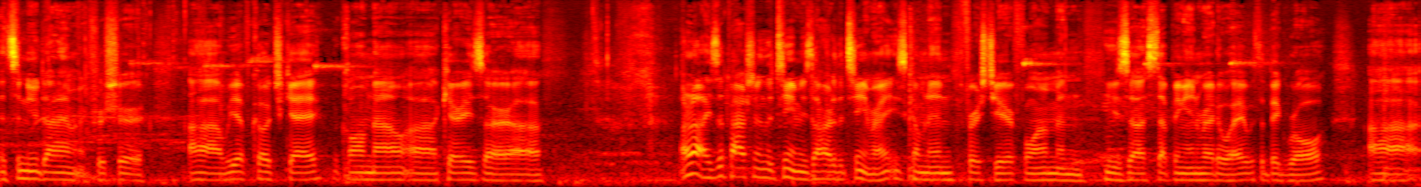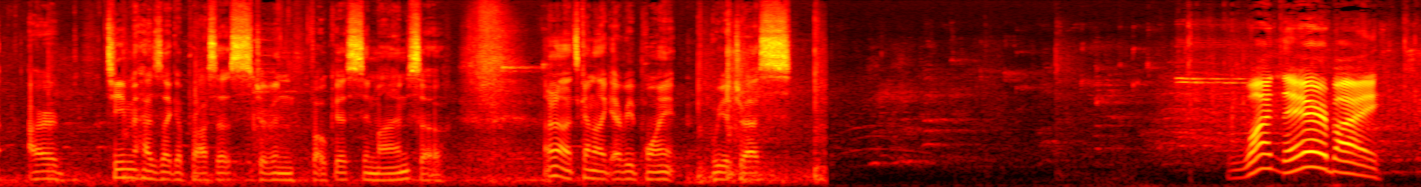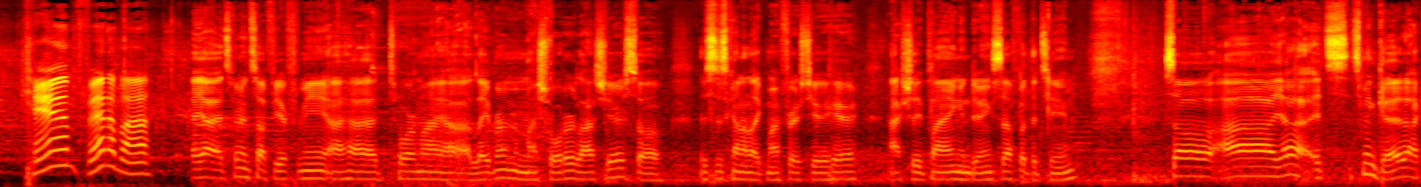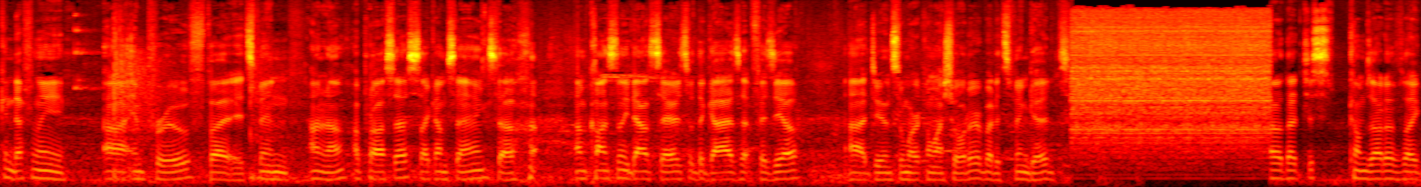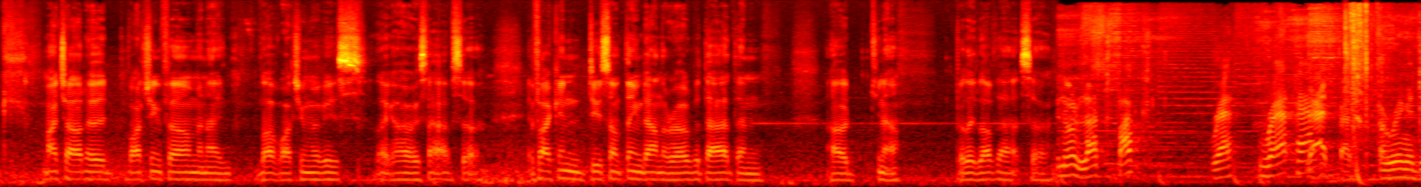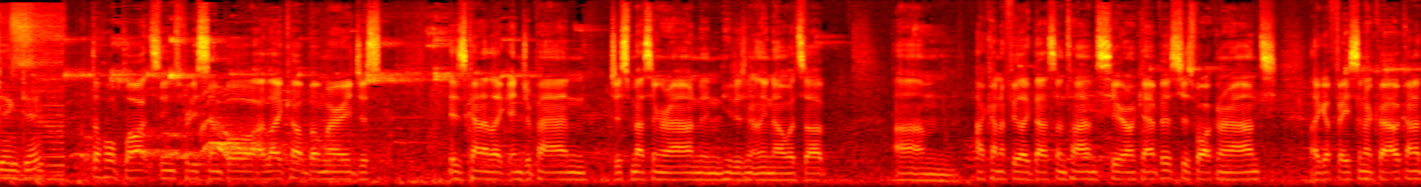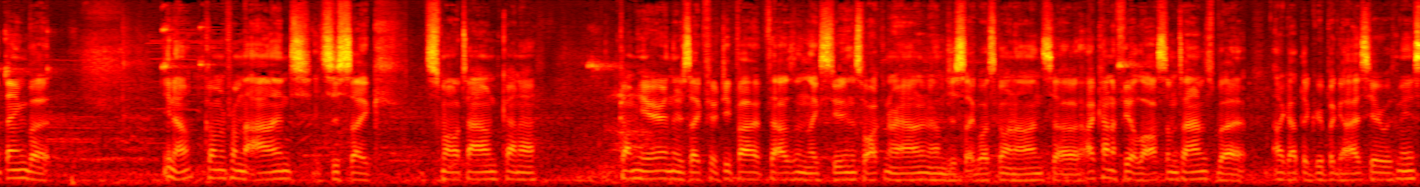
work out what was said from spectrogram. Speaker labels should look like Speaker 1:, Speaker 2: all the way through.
Speaker 1: it's a new dynamic for sure. Uh, we have Coach K. We call him now. Uh, Kerry's our. Uh, I don't know. He's the passion of the team. He's the heart of the team, right? He's coming in first year for him, and he's uh, stepping in right away with a big role. Uh, our team has like a process-driven focus in mind, so I don't know. It's kind of like every point we address
Speaker 2: One there by Cam Fennema.
Speaker 1: Yeah, it's been a tough year for me. I had tore my uh, labrum in my shoulder last year, so this is kind of like my first year here, actually playing and doing stuff with the team. So uh, yeah, it's it's been good. I can definitely uh, improve, but it's been I don't know a process, like I'm saying. So I'm constantly downstairs with the guys at physio, uh, doing some work on my shoulder, but it's been good. Oh, that just comes out of like my childhood watching film, and I love watching movies, like I always have. So, if I can do something down the road with that, then I would, you know, really love that. So.
Speaker 3: You know, Rat Pack? Rat, rat Pack? Rat Pack. A ring a ding ding.
Speaker 1: The whole plot seems pretty simple. I like how Bill Murray just is kind of like in Japan, just messing around, and he doesn't really know what's up. Um, I kind of feel like that sometimes here on campus, just walking around like a face in a crowd kind of thing. But you know, coming from the island, it's just like small town kind of. Come here and there's like 55,000 like students walking around and I'm just like, what's going on? So I kind of feel lost sometimes, but I got the group of guys here with me.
